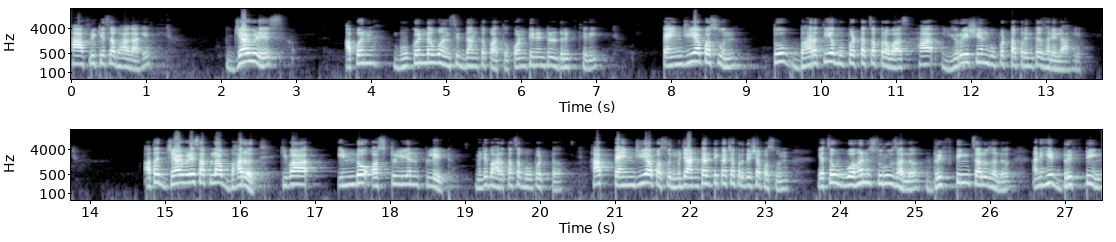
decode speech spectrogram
हा आफ्रिकेचा भाग आहे. ज्यावेळेस आपण भूखंड वन सिद्धांत पाहतो कॉन्टिनेंटल ड्रिफ्ट थेरी पॅन्जियापासून तो भारतीय भूपट्टाचा प्रवास हा युरेशियन भूपट्टापर्यंत झालेला आहे. आता ज्या वेळेस आपला भारत किंवा इंडो ऑस्ट्रेलियन प्लेट म्हणजे भारताचा भूपट्ट हा पॅन्जियापासून म्हणजे अंटार्क्टिकाच्या प्रदेशापासून याचं वहन सुरू झालं ड्रिफ्टिंग चालू झालं आणि हे ड्रिफ्टिंग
